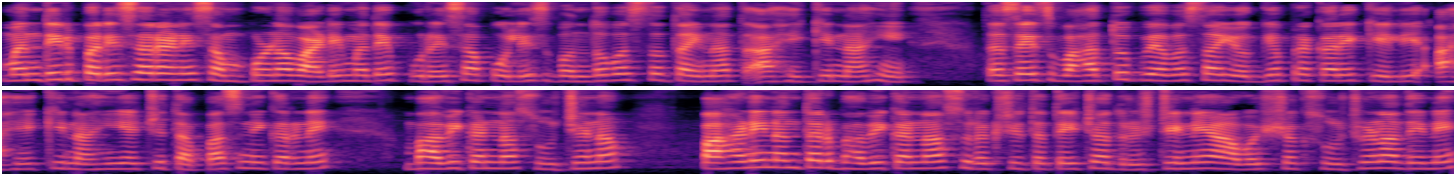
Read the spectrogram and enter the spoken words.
मंदिर परिसर आणि संपूर्ण वाडीमध्ये पुरेसा पोलीस बंदोबस्त तैनात आहे की नाही? तसेच वाहतूक व्यवस्था योग्य प्रकारे केली आहे की नाही याची तपासणी करणे भाविकांना सूचना पाहणीनंतर भाविकांना सुरक्षिततेच्या दृष्टीने आवश्यक सूचना देणे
